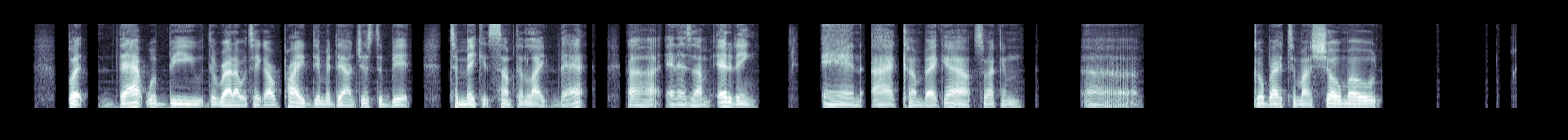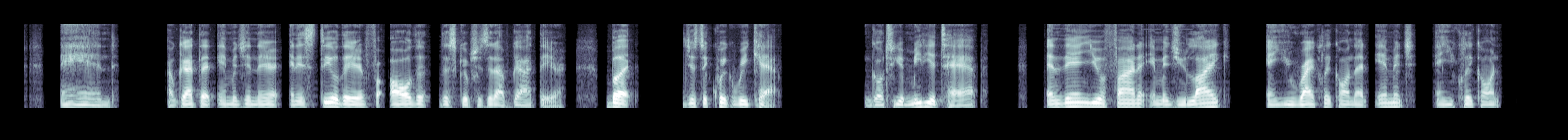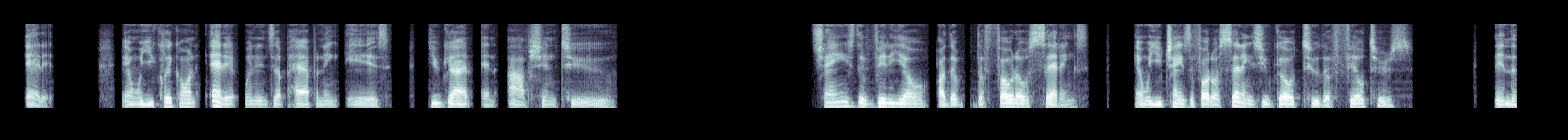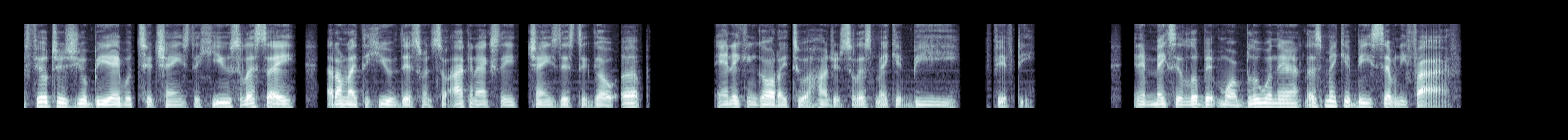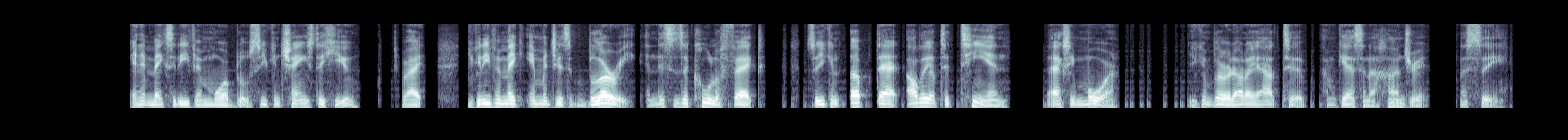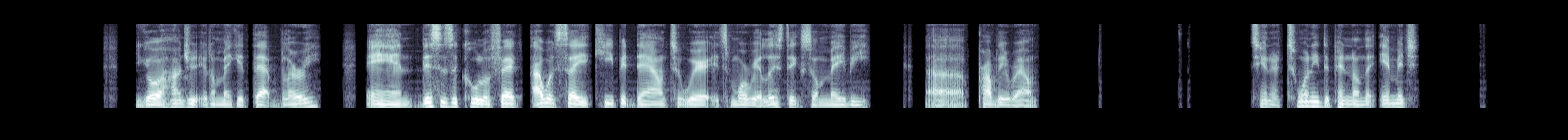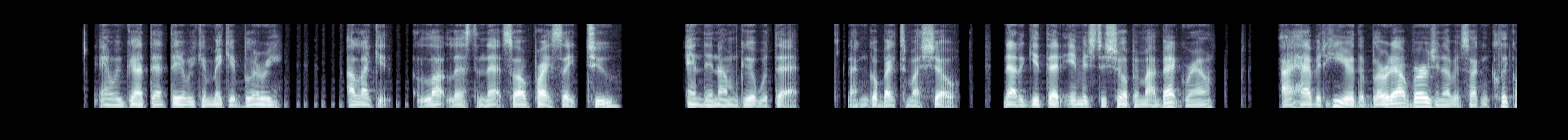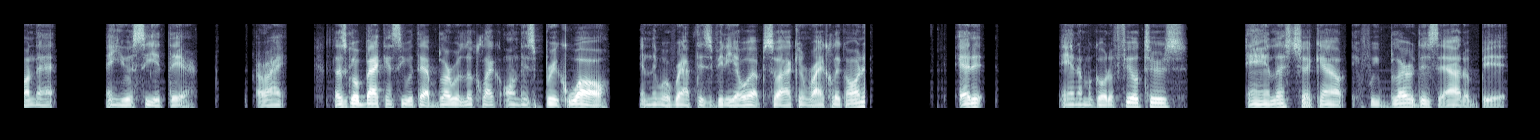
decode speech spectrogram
But that would be the route I would take. I would probably dim it down just a bit to make it something like that. Uh, and as I'm editing and I come back out, so I can uh, go back to my show mode and I've got that image in there and it's still there for all the descriptions that I've got there. But just a quick recap. Go to your media tab and then you'll find an image you like and you right click on that image and you click on edit. And when you click on edit, what ends up happening is you've got an option to change the video or the, the photo settings. And when you change the photo settings, you go to the filters. In the filters, you'll be able to change the hue. So let's say I don't like the hue of this one. So I can actually change this to go up and it can go all the way to 100. So let's make it be 50. And it makes it a little bit more blue in there. Let's make it be 75 and it makes it even more blue. So you can change the hue, right? You can even make images blurry. And this is a cool effect. So you can up that all the way up to 10, actually more. You can blur it all the way out to, I'm guessing 100. Let's see. You go 100, it'll make it that blurry. And this is a cool effect. I would say keep it down to where it's more realistic. So maybe uh, probably around 10 or 20, depending on the image and we've got that there. We can make it blurry. I like it a lot less than that. So I'll probably say two, and then I'm good with that. I can go back to my show. Now to get that image to show up in my background, I have it here, the blurred out version of it. So I can click on that and you'll see it there. All right. Let's go back and see what that blur would look like on this brick wall. And then we'll wrap this video up. So I can right click on it, edit, and I'm gonna go to filters. And let's check out if we blur this out a bit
